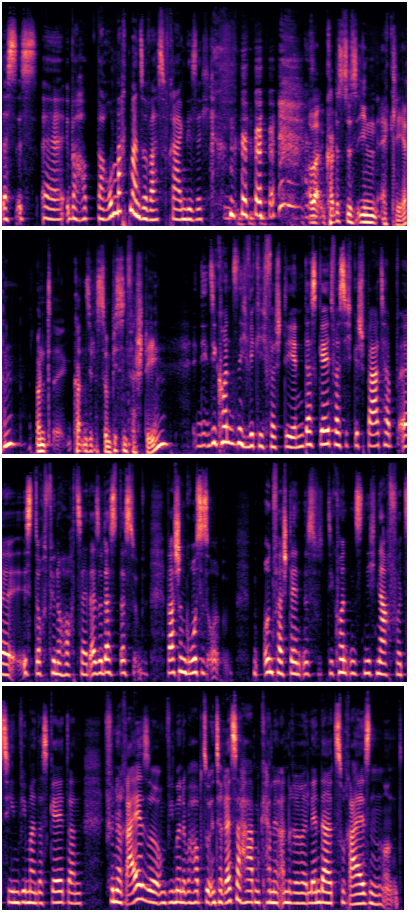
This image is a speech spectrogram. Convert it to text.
Das ist äh, überhaupt, warum macht man sowas, fragen die sich. Aber konntest du es ihnen erklären? Und äh, konnten sie das so ein bisschen verstehen? sie konnten es nicht wirklich verstehen. Das Geld, was ich gespart habe, äh, ist doch für eine Hochzeit. Also das, das war schon großes Unverständnis. Die konnten es nicht nachvollziehen, wie man das Geld dann für eine Reise und wie man überhaupt so Interesse haben kann, in andere Länder zu reisen. Und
